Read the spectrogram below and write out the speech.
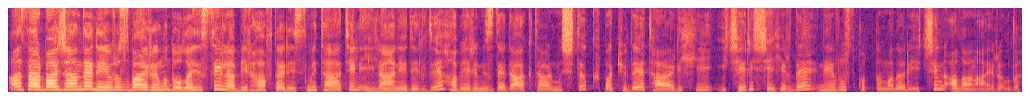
Azerbaycan'da Nevruz Bayramı dolayısıyla bir hafta resmi tatil ilan edildi. Haberimizde de aktarmıştık. Bakü'de tarihi içeri şehirde Nevruz kutlamaları için alan ayrıldı.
